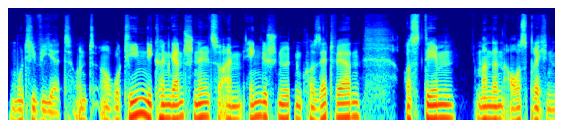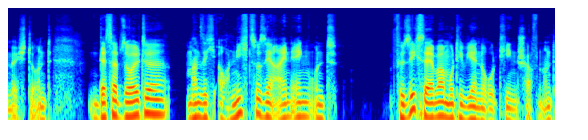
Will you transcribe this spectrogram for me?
motiviert. Und äh, Routinen, die können ganz schnell zu einem eng geschnürten Korsett werden, aus dem man dann ausbrechen möchte. Und deshalb sollte man sich auch nicht so sehr einengen und für sich selber motivierende Routinen schaffen. Und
